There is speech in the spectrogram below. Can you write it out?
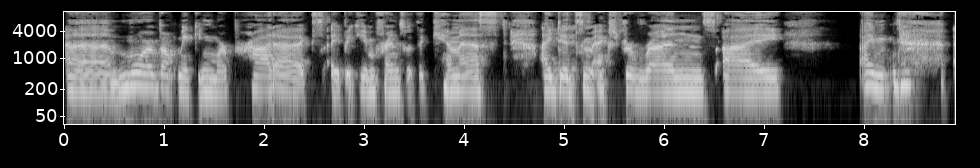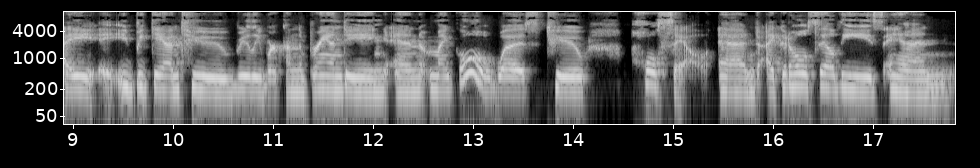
um, more about making more products. I became friends with a chemist. I did some extra runs. I I, I began to really work on the branding, and my goal was to wholesale and I could wholesale these and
